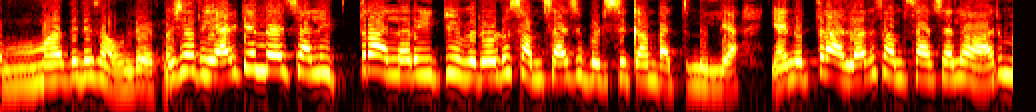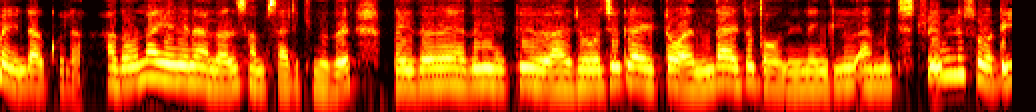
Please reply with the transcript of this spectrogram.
അമ്മാതിരി സൗണ്ട് ആയിരുന്നു. പക്ഷെ റിയാലിറ്റി എന്താ വെച്ചാൽ ഇത്ര അലറിയിട്ട് ഇവരോട് സംസാരിച്ച് പിടിച്ചെടുക്കാൻ പറ്റുന്നില്ല. ഞാൻ ഇത്ര അലറി സംസാരിച്ചാലും ആരും മൈൻഡ് ആക്കൂല. അതുകൊണ്ടാണ് ഞാൻ ഇങ്ങനെ അലറി സംസാരിക്കുന്നത്. ബൈദവേ അത് നിങ്ങൾക്ക് അരോചകമായിട്ടോ എന്തായിട്ടോ തോന്നിയെങ്കിൽ ഐ എം എക്സ്ട്രീംലി സോറി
